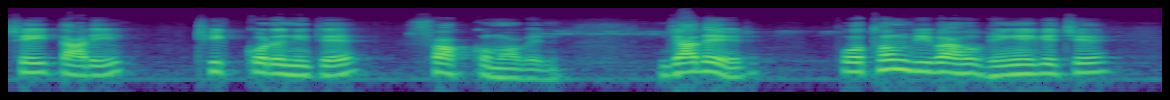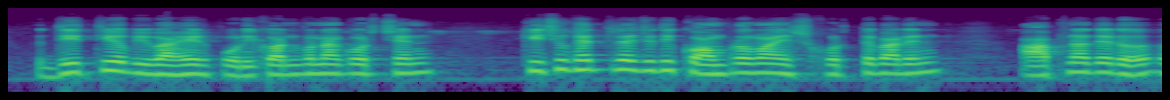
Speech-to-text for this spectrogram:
সেই তারিখ ঠিক করে নিতে সক্ষম হবেন। যাদের প্রথম বিবাহ ভেঙে গেছে, দ্বিতীয় বিবাহের পরিকল্পনা করছেন, কিছু ক্ষেত্রে যদি কম্প্রোমাইজ করতে পারেন, আপনাদেরও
